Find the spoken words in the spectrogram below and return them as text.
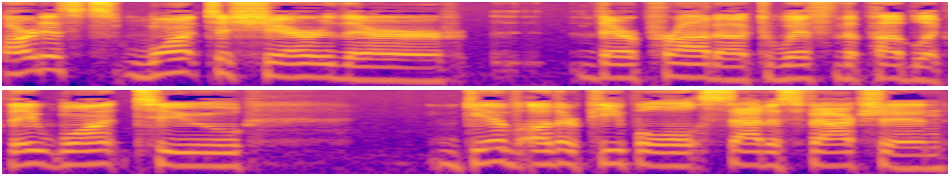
artists want to share their their product with the public. They want to give other people satisfaction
